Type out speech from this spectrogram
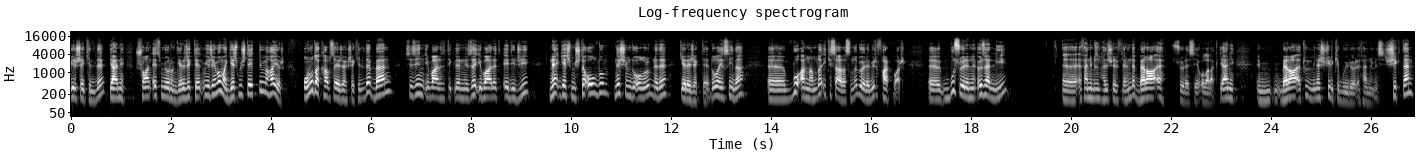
bir şekilde yani şu an etmiyorum, gelecekte etmeyeceğim ama geçmişte ettim mi? Hayır. Onu da kapsayacak şekilde ben sizin ibadet ettiklerinize ibadet edici ne geçmişte oldum, ne şimdi olurum, ne de gelecekte. Dolayısıyla e, bu anlamda ikisi arasında böyle bir fark var. E, bu surenin özelliği e, Efendimizin hadis-i şeriflerinde Berae suresi olarak yani e, beraetun mineşşirki buyuruyor Efendimiz. Şirkten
